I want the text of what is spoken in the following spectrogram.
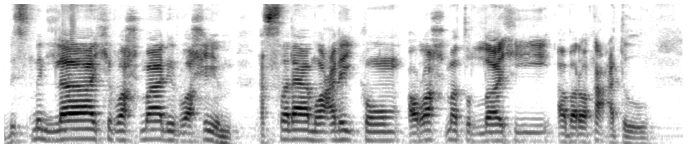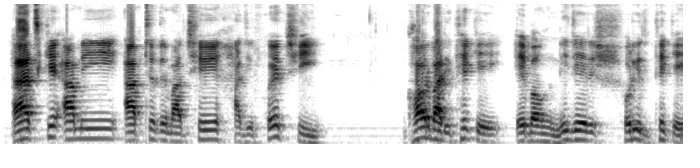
বিসমিল্লাহ রহমান রহিম। আসসালামু আলাইকুম রহমতুল্লাহি আবরকাতু আজকে আমি আপনাদের মাঝে হাজির হয়েছি ঘর বাড়ি থেকে এবং নিজের শরীর থেকে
